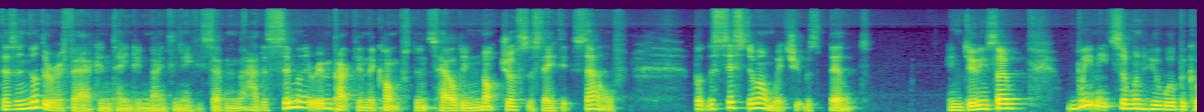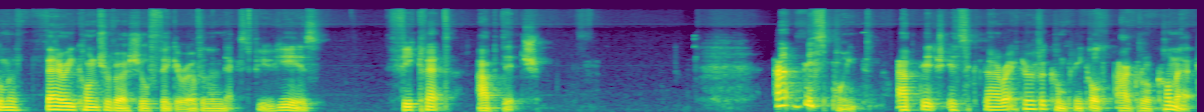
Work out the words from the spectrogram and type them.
there's another affair contained in 1987 that had a similar impact in the confidence held in not just the state itself, but the system on which it was built. In doing so, we meet someone who will become a very controversial figure over the next few years Fikret Abdic. At this point, Abdic is the director of a company called Agrokomerc,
